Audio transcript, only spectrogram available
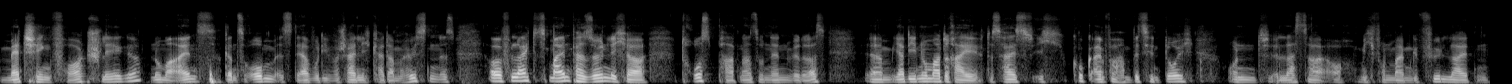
Matching-Vorschläge. Nummer eins, ganz oben ist der, wo die Wahrscheinlichkeit am höchsten ist. Aber vielleicht ist mein persönlicher Trostpartner, so nennen wir das, ähm, ja die Nummer drei. Das heißt, ich gucke einfach ein bisschen durch und lasse da auch mich von meinem Gefühl leiten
